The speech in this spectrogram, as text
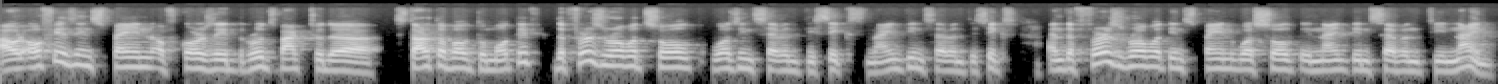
Our office in Spain, of course, it roots back to the start of automotive. The first robot sold was in 76, 1976. And the first robot in Spain was sold in 1979.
